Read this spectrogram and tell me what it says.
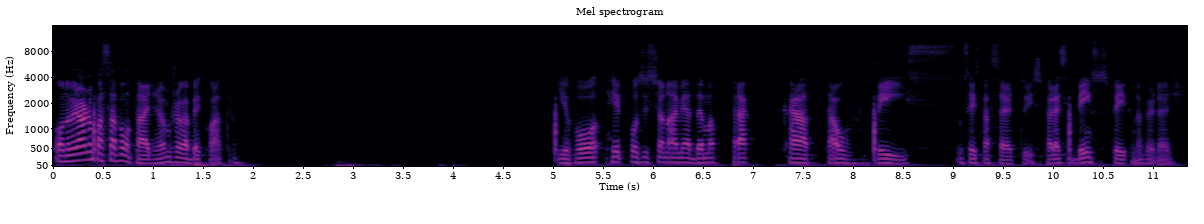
Bom, no melhor não passar vontade, né? Vamos jogar B4. E eu vou reposicionar minha dama pra cá, talvez. Não sei se tá certo isso. Parece bem suspeito, na verdade.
